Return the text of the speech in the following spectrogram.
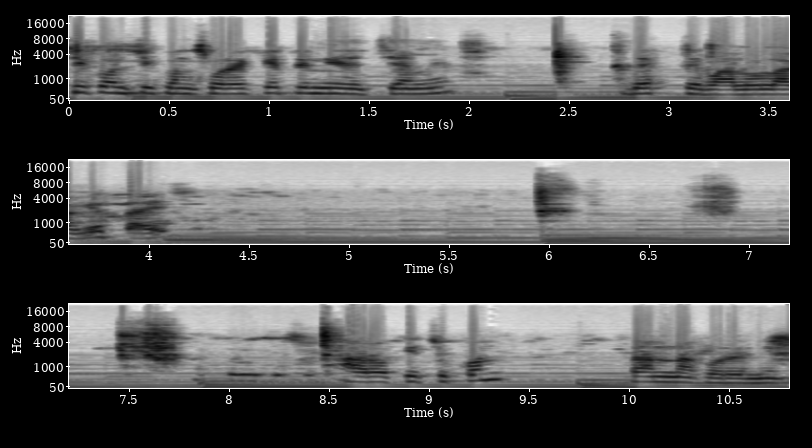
চিকন চিকন করে কেটে নিয়েছি আমি। দেখতে ভালো লাগে তাই। আরও কিছুক্ষণ রান্না করে নিব।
